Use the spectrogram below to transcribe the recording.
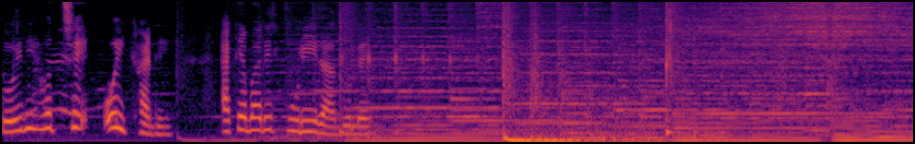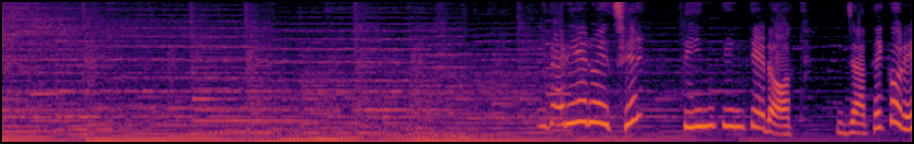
তৈরি হচ্ছে ওইখানে, একেবারে পুরীর আদলে। দাঁড়িয়ে রয়েছে তিন তিনটে রথ। যাতে করে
